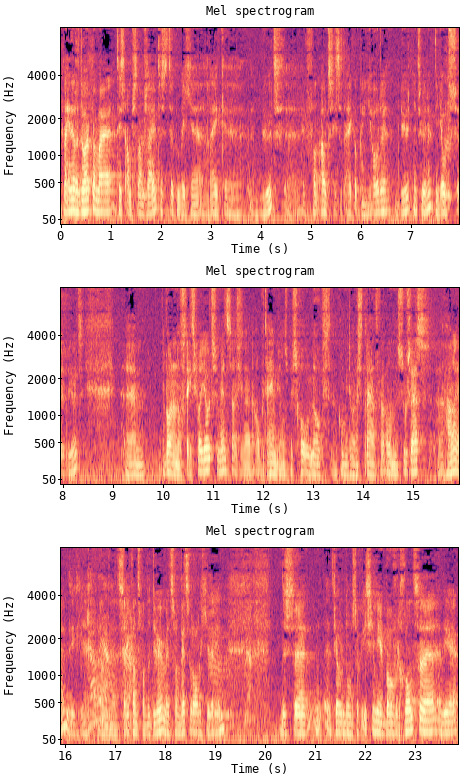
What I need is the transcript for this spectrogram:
kleinere dorpen. Maar het is Amsterdam-Zuid, dus het is ook een beetje een rijke buurt. van ouds is het eigenlijk ook een jodenbuurt natuurlijk, een Joodse buurt. Um, er wonen nog steeds veel Joodse mensen. Als je naar de Albert Heijn bij ons bij school loopt, dan kom je door een straat waar allemaal mezuzah's hangen. Hè, die, oh, aan de zijkant van de deur met zo'n wetsrolletje erin. Ja. Dus uh, het Jodendom is ook ietsje meer boven de grond uh, weer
